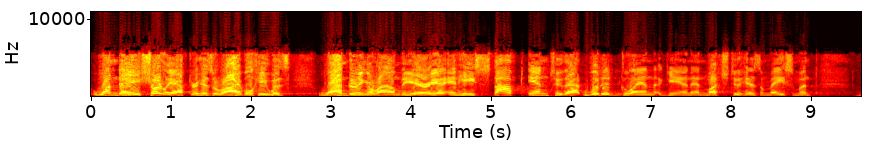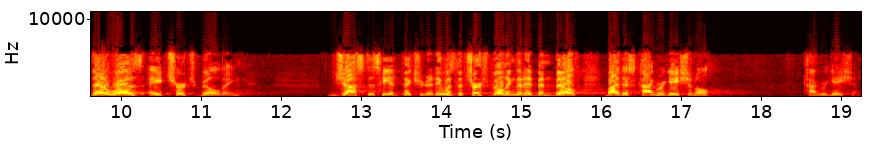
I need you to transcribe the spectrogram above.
One day, shortly after his arrival, he was wandering around the area and he stopped into that wooded glen again, and much to his amazement, there was a church building just as he had pictured it. It was the church building that had been built by this congregational congregation.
